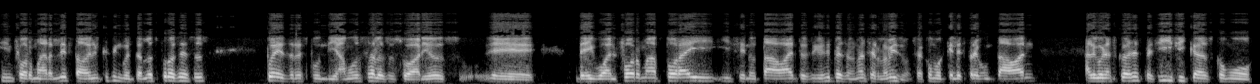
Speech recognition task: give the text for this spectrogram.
informar el estado en el que se encuentran los procesos, pues respondíamos a los usuarios eh, de igual forma por ahí y se notaba, entonces ellos empezaron a hacer lo mismo, o sea, como que les preguntaban algunas cosas específicas como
